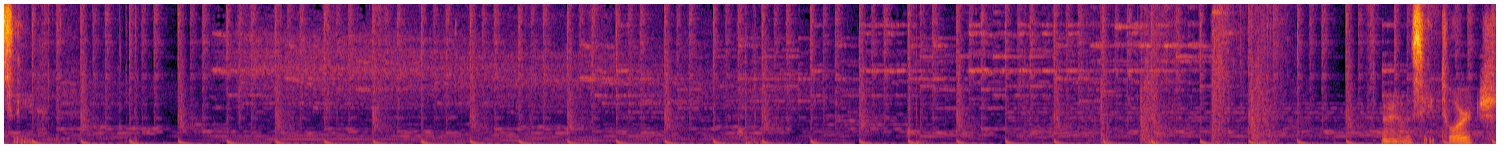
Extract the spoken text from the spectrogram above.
Let's see. All right, let's see. Torch.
